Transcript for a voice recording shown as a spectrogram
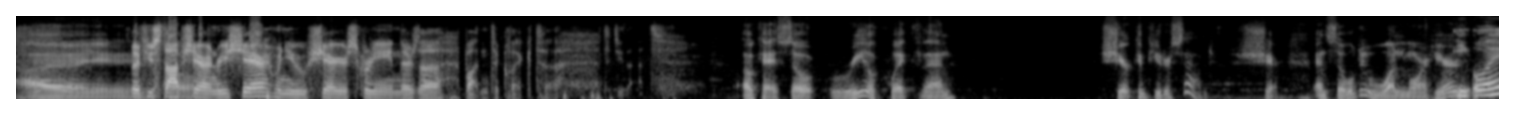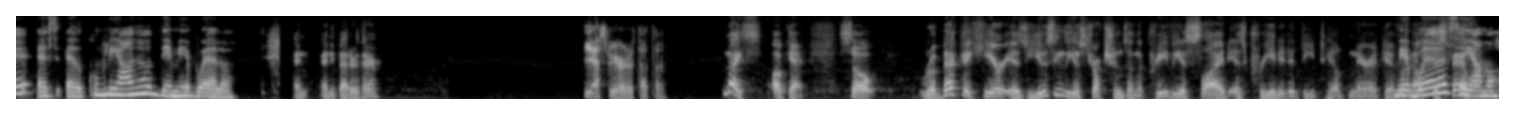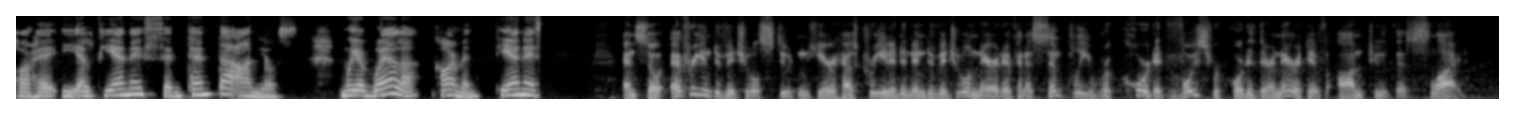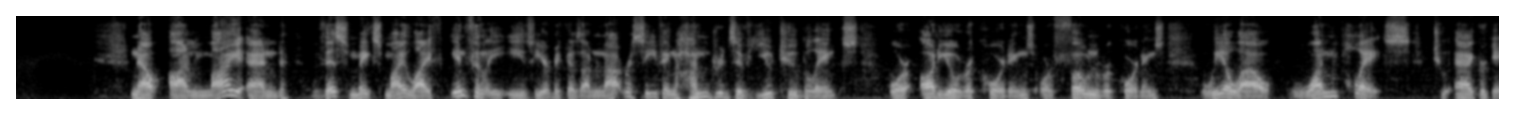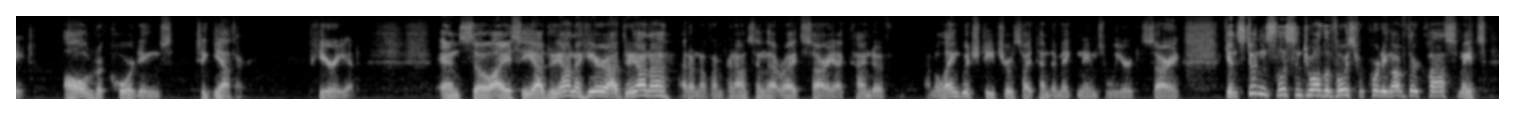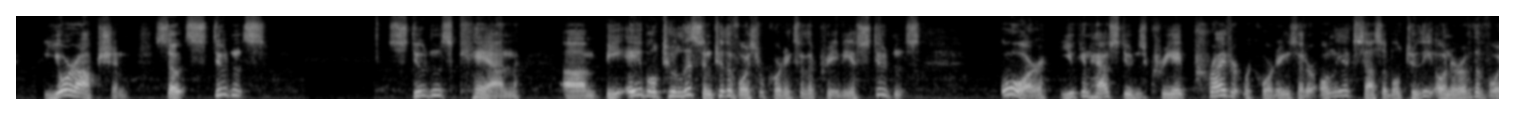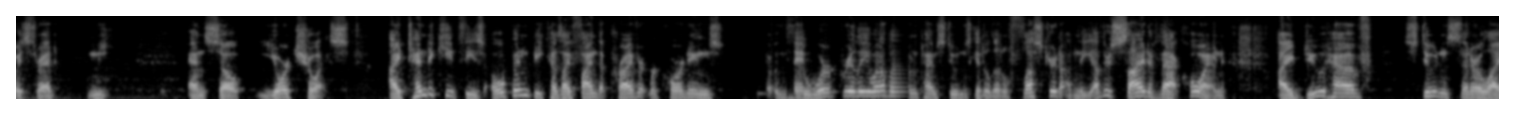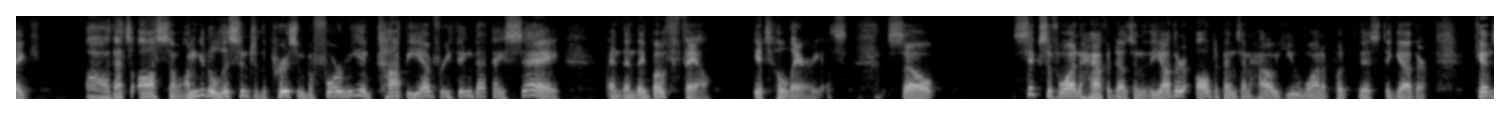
I, So if you stop so- share and reshare, when you share your screen, there's a button to click to, to do that. Okay, so real quick then, share computer sound, share. And so we'll do one more here. Y hoy es el cumpleaños de mi abuelo. And any better there? Yes, we heard it that time. Nice. Okay. So Rebecca here is using the instructions on the previous slide is created a detailed narrative Mi about abuela this se llama Jorge y él tiene 70 años. Mi abuela, Carmen, tiene And so every individual student here has created an individual narrative and has simply recorded, voice recorded their narrative onto this slide. Now, on my end, this makes my life infinitely easier because I'm not receiving hundreds of YouTube links or audio recordings or phone recordings. We allow one place to aggregate all recordings together, period. And so I see Adriana here. Adriana, I don't know if I'm pronouncing that right. Sorry, I kind of, I'm a language teacher, so I tend to make names weird. Sorry. Can students listen to all the voice recording of their classmates? Your option. So students, students can um, be able to listen to the voice recordings of the previous students. Or you can have students create private recordings that are only accessible to the owner of the voice thread, me. And so your choice. I tend to keep these open because I find that private recordings they work really well, but sometimes students get a little flustered. On the other side of that coin, I do have students that are like, "Oh, that's awesome. I'm going to listen to the person before me and copy everything that they say." And then they both fail. It's hilarious. So, six of one, half a dozen of the other, all depends on how you want to put this together. Can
